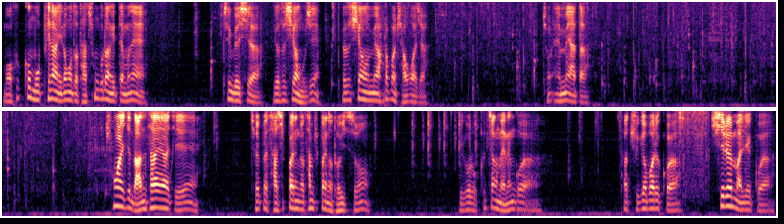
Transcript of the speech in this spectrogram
뭐 흑고 모피나 이런 것도 다 충분하기 때문에 지금 몇 시야? 6시간 오지? 6시간 오면 하룻밤 자고 가자. 좀 애매하다. 총알 이제 난사해야지. 저 옆에 40발인가 30발인가 더 있어. 이걸로 끝장내는 거야. 다 죽여버릴 거야. 씨를 말릴 거야.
